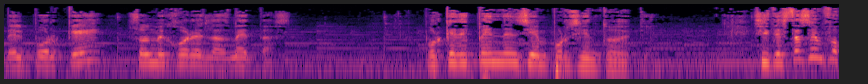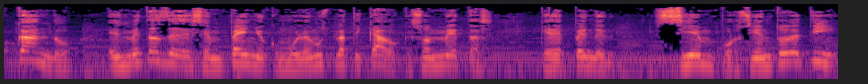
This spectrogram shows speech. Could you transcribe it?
del por qué son mejores las metas. Porque dependen 100% de ti. Si te estás enfocando en metas de desempeño, como lo hemos platicado, que son metas que dependen 100% de ti,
